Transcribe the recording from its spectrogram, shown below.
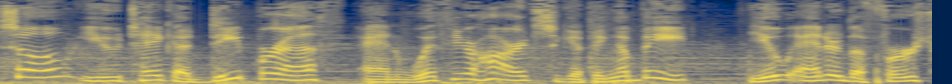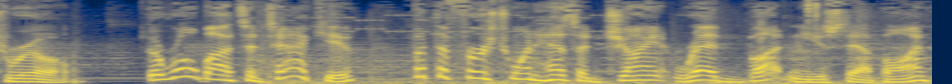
So you take a deep breath and with your heart skipping a beat, you enter the first room. The robots attack you, but the first one has a giant red button you step on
